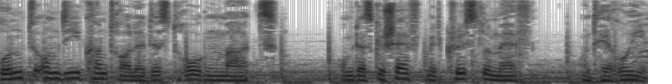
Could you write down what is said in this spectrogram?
Und um die Kontrolle des Drogenmarkts, um das Geschäft mit Crystal Meth und Heroin.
